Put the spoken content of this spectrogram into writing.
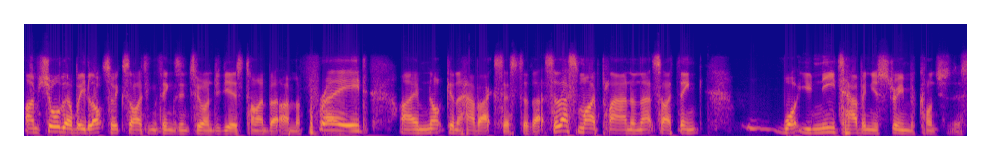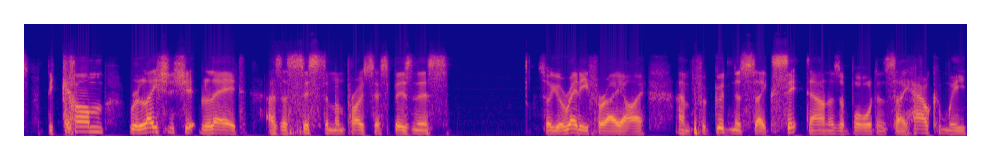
I'm sure there'll be lots of exciting things in 200 years' time, but I'm afraid I'm not going to have access to that. So that's my plan. And that's, I think, what you need to have in your stream of consciousness. Become relationship led as a system and process business so you're ready for AI, and for goodness sake, sit down as a board and say, how can we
